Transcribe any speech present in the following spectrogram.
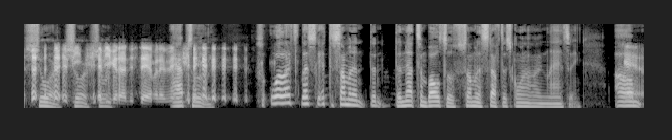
Sure, if sure, you, sure. If you can understand what I mean. Absolutely. well, let's let's get to some of the, the, the, nuts and bolts of some of the stuff that's going on in Lansing. Um, yeah.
